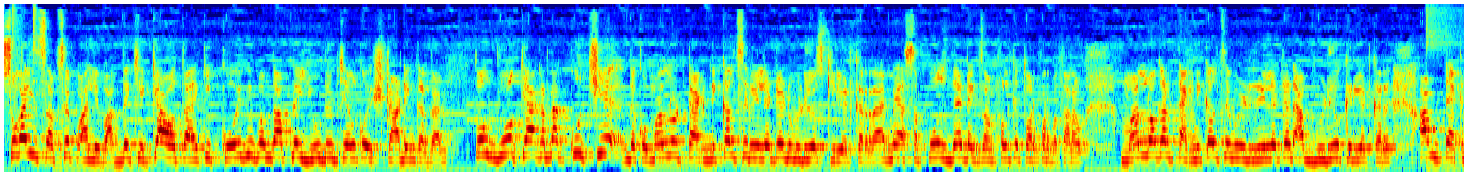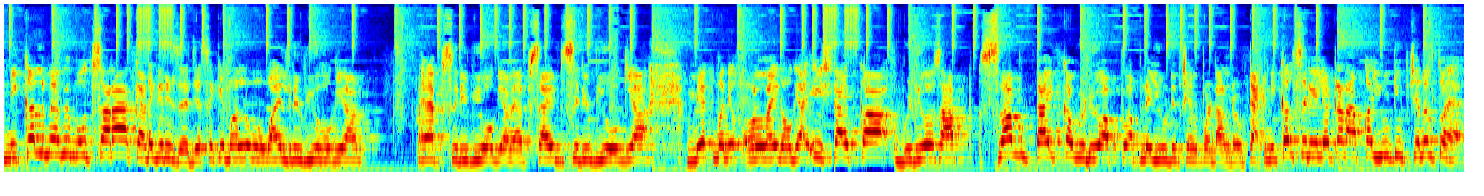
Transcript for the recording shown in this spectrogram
सो गाइज़ सबसे पहली बात, देखिए, क्या होता है कि कोई भी बंदा अपने यूट्यूब चैनल को स्टार्टिंग करता है तो वो क्या करता है, कुछ, देखो, मान लो टेक्निकल से रिलेटेड वीडियोस क्रिएट कर रहा है। मैं सपोज़ दैट एग्जांपल के तौर पर बता रहा हूँ। मान लो अगर टेक्निकल से रिलेटेड आप वीडियो क्रिएट कर रहे हैं, अब टेक्निकल में भी बहुत सारा कैटेगरीज है, जैसे कि मान लो मोबाइल रिव्यू हो गया ऐप्स रिव्यू हो गया वेबसाइट्स रिव्यू हो गया मेक मनी ऑनलाइन हो गया। इस टाइप का वीडियोस आप, सब टाइप का वीडियो आप अपने यूट्यूब चैनल पर डाल रहे हो। टेक्निकल से रिलेटेड आपका यूट्यूब चैनल तो है,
